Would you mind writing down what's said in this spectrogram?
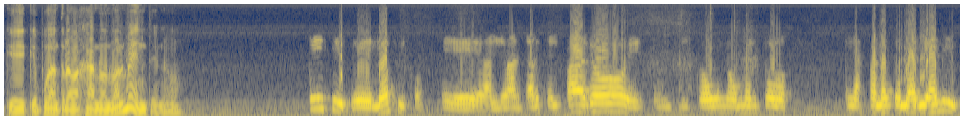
que, que puedan trabajar normalmente, ¿no? Sí, sí, eh, lógico. Eh, al levantarse el paro, eso implicó un aumento en la escala salarial y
